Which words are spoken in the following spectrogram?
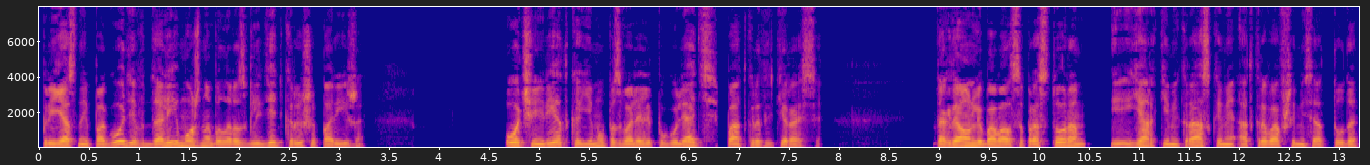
При ясной погоде вдали можно было разглядеть крыши Парижа. Очень редко ему позволяли погулять по открытой террасе. Тогда он любовался простором и яркими красками, открывавшимися оттуда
